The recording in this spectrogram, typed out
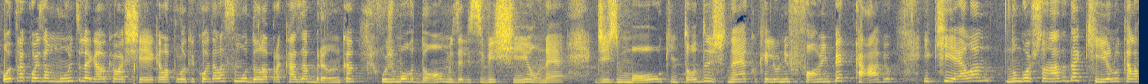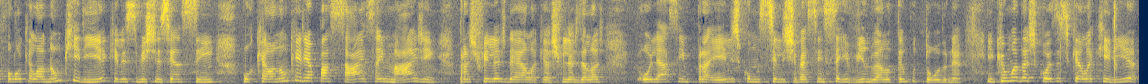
Outra coisa muito legal que eu achei é que ela falou que quando ela se mudou lá para Casa Branca, os mordomos eles se vestiam, né, de smoking, todos, né, com aquele uniforme impecável e que ela não gostou nada daquilo, que ela falou que ela não queria que eles se vestissem assim, porque ela não queria passar essa imagem para as filhas dela, que as filhas dela olhassem para eles como se eles estivessem servindo ela o tempo todo, né? E que uma das coisas que ela queria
